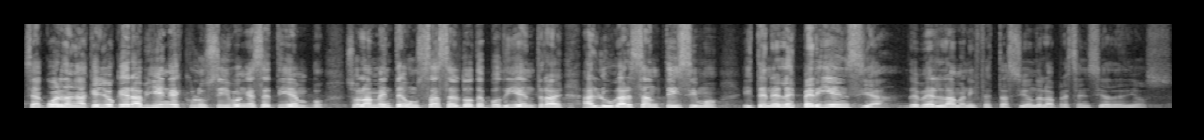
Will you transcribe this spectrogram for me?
¿Se acuerdan? Aquello que era bien exclusivo en ese tiempo, solamente un sacerdote podía entrar al lugar santísimo y tener la experiencia de ver la manifestación de la presencia de Dios.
